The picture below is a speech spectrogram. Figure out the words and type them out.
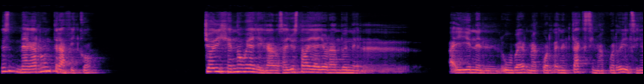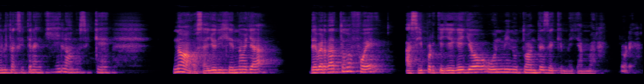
Entonces me agarró un tráfico. Yo dije, no voy a llegar. O sea, yo estaba ya llorando en el. Ahí en el Uber, me acuerdo, en el taxi, me acuerdo, y el señor del taxi, tranquilo, no sé qué. No, o sea, yo dije, no, ya. De verdad, todo fue así porque llegué yo un minuto antes de que me llamara Lorea.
